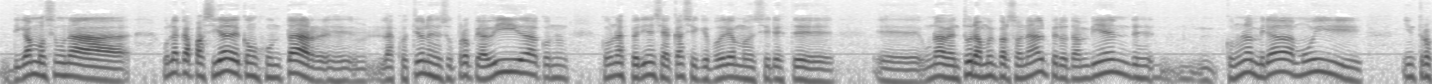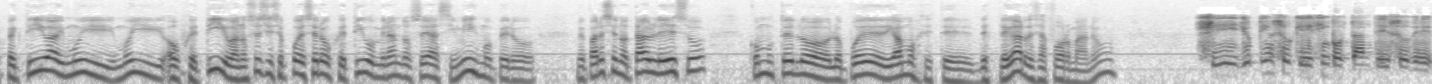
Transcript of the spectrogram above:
digamos, una, una capacidad de conjuntar eh, las cuestiones de su propia vida con, con una experiencia casi que podríamos decir este eh, una aventura muy personal, pero también con una mirada muy introspectiva y muy muy objetiva. No sé si se puede ser objetivo mirándose a sí mismo, pero me parece notable eso, cómo usted lo, lo puede, digamos, este, desplegar de esa forma, ¿no? Sí, yo pienso que es importante eso de,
